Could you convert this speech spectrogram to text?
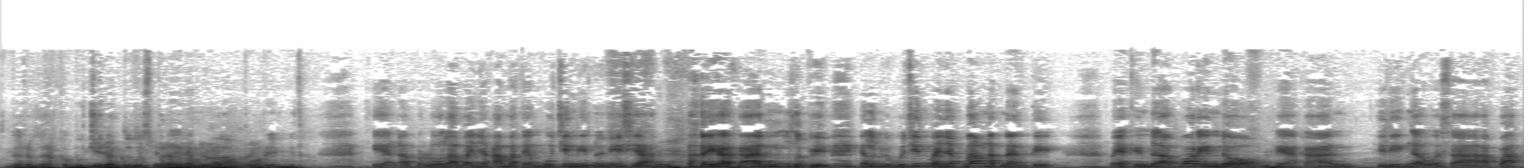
gara-gara kebucinan, iya, kebucinan terus yang dilaporin gitu Iya nggak perlu lah banyak amat yang bucin di Indonesia. Ya kan? Lebih yang lebih bucin banyak banget nanti. Banyak yang dilaporin dong ya kan? Jadi nggak usah apa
